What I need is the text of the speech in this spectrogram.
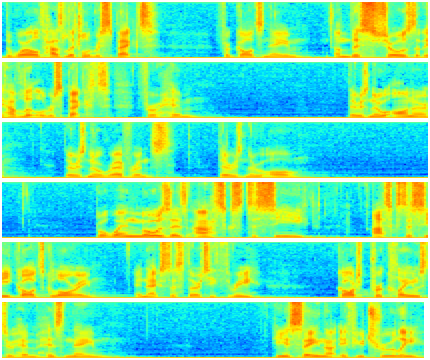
The world has little respect for God's name, and this shows that they have little respect for Him. There is no honor, there is no reverence, there is no awe. But when Moses asks to see, asks to see God's glory in Exodus 33, God proclaims to him his name. He is saying that if you truly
